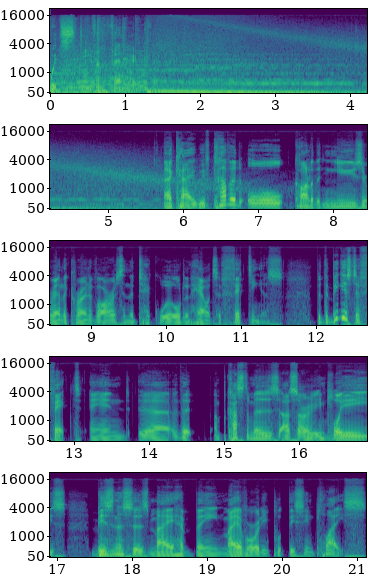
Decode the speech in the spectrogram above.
with Stephen Fenech. Okay, we've covered all kind of the news around the coronavirus and the tech world and how it's affecting us. But the biggest effect and uh, that um, customers, uh, sorry, employees, businesses may have been may have already put this in place,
